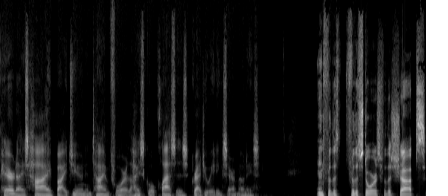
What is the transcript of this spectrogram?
Paradise High by June in time for the high school classes graduating ceremonies. And for the for the stores, for the shops,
